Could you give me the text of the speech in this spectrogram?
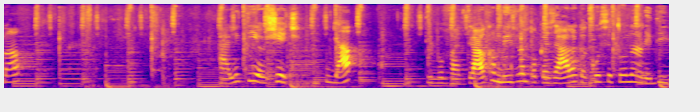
pa. Ali ti je všeč? Ja. Ti bo pa zdravka mizlom pokazala, kako se to naredi.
